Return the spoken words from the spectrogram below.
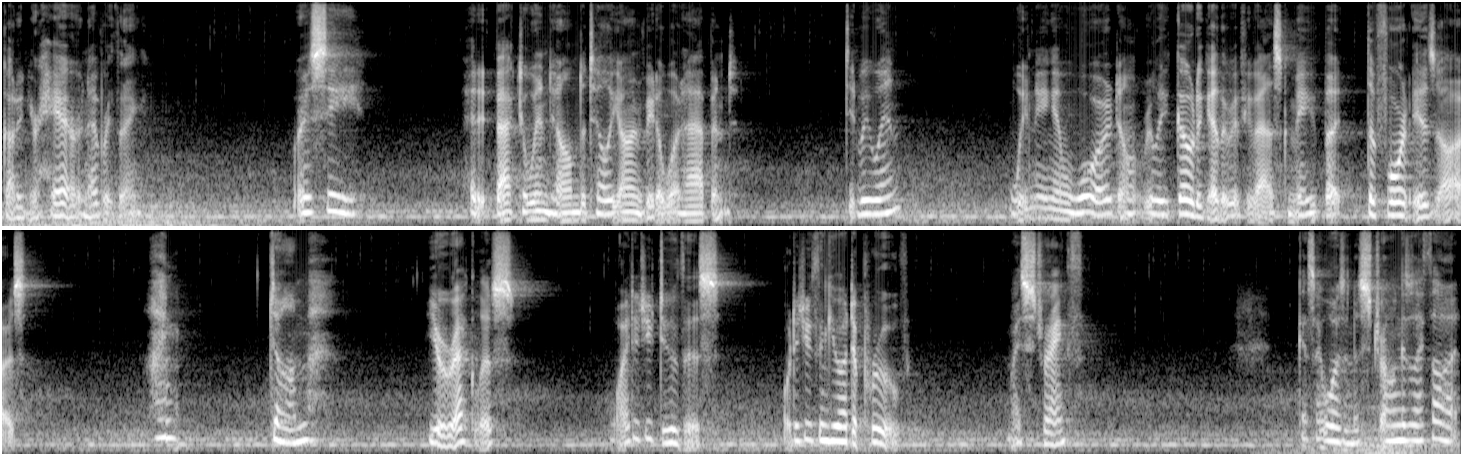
Got in your hair and everything. Where's he? Headed back to Windhelm to tell Yarnvita what happened. Did we win? Winning and war don't really go together if you ask me, but the fort is ours. I'm dumb. You're reckless. Why did you do this? What did you think you had to prove? My strength? Guess I wasn't as strong as I thought.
